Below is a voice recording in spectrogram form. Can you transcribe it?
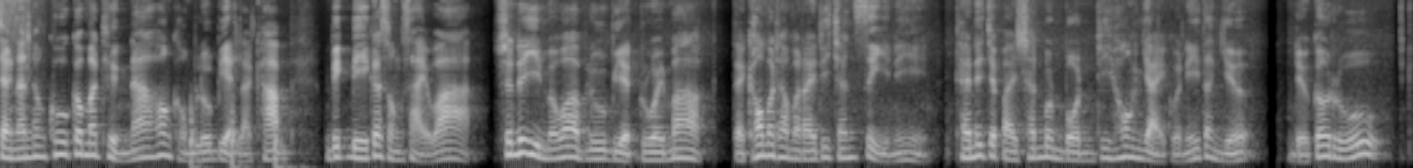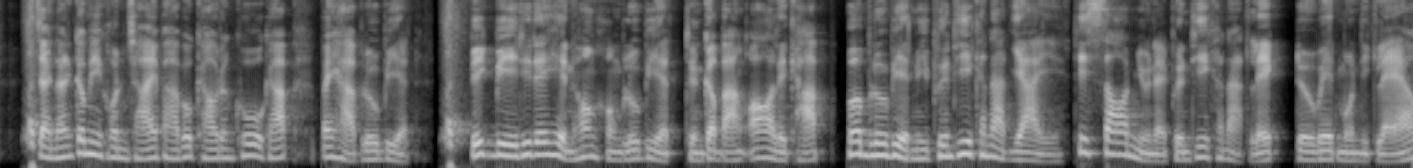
จากนั้นทั้งคู่ก็มาถึงหน้าห้องของบลูเบียดแล้วครับ บิ๊กบีก็สงสัยว่า ฉันได้ยินมาว่าบลูเบียดรวยมาก แต่เข้ามาทำอะไรที่ชั้น 4 นี่ แทนที่จะไปชั้นบนๆที่ห้องใหญ่กว่านี้ตั้งเยอะ เดี๋ยวก็รู้ จากนั้นก็มีคนใช้พาพวกเขาทั้งคู่ครับไปหาบลูเบียด บิ๊กบีที่ได้เห็นห้องของบลูเบียดถึงกับบางอ้อเลยครับ ว่าบลูเบียดมีพื้นที่ขนาดใหญ่ที่ซ่อนอยู่ในพื้นที่ขนาดเล็กโดยเวทมนต์อีกแล้ว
